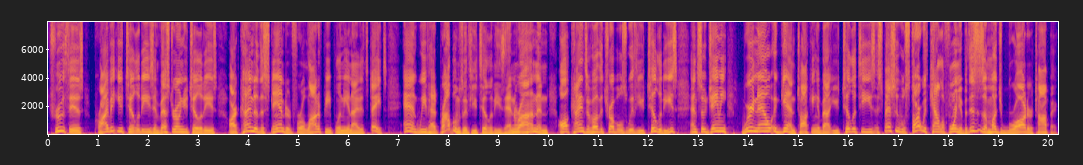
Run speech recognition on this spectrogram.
truth is, private utilities, investor owned utilities are kind of the standard for a lot of people in the United States. And we've had problems with utilities, Enron, and all kinds of other troubles with utilities. And so, Jamie, we're now again talking about utilities, especially we'll start with California, but this is a much broader topic.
